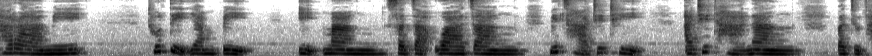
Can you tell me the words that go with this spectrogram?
ทรามิ ทุติยมปิ อิมัง สจวาจัง มิจฉาทิฐิ อธิฐานังปจุท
